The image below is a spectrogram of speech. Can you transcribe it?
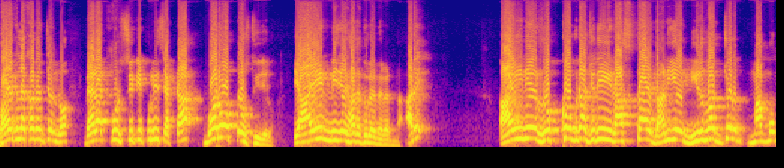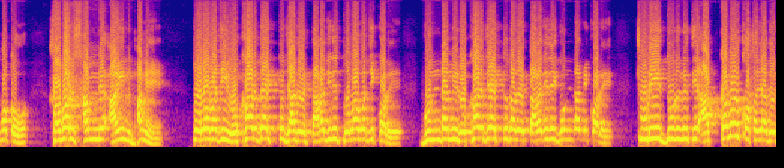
ভয় দেখানোর জন্য ব্যারাকপুর সিটি পুলিশ একটা বড় পোস্ট দিয়ে দিল। আইন নিজের হাতে তুলে নেবেন না। আরে, আইনের রক্ষকরা যদি রাস্তায় দাঁড়িয়ে নির্লজ্জর মতো সবার সামনে আইন ভাঙে, তোলাবাজি রোখার দায়িত্ব যাদের, তারা যদি তোলাবাজি করে, গুন্ডামি রোখার দায়িত্ব তাদের, তারা যদি গুন্ডামি করে চুরি দুর্নীতি আটকানোর কথা যাদের,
